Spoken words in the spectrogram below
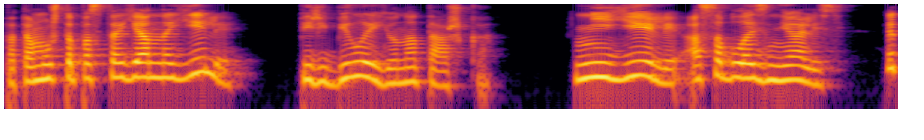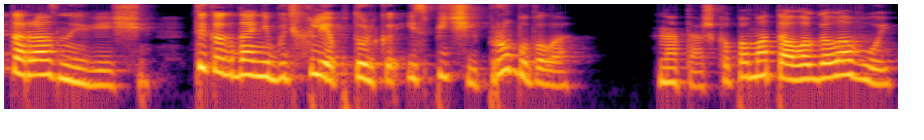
Потому что постоянно ели? Перебила ее Наташка. Не ели, а соблазнялись. Это разные вещи. Ты когда-нибудь хлеб только из печи пробовала? Наташка помотала головой.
